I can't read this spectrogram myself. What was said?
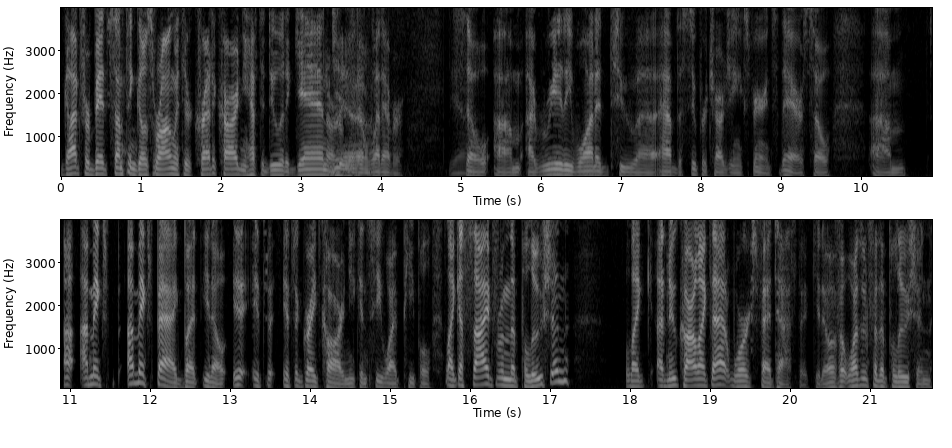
God forbid something goes wrong with your credit card and you have to do it again or you know, Yeah. whatever. So um, I really wanted to uh, have the supercharging experience there. So um, a, a mixed a mixed bag, but you know it, it's a, it's a great car, and you can see why people like aside from the pollution, like a new car like that works fantastic. You know, if it wasn't for the pollution,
